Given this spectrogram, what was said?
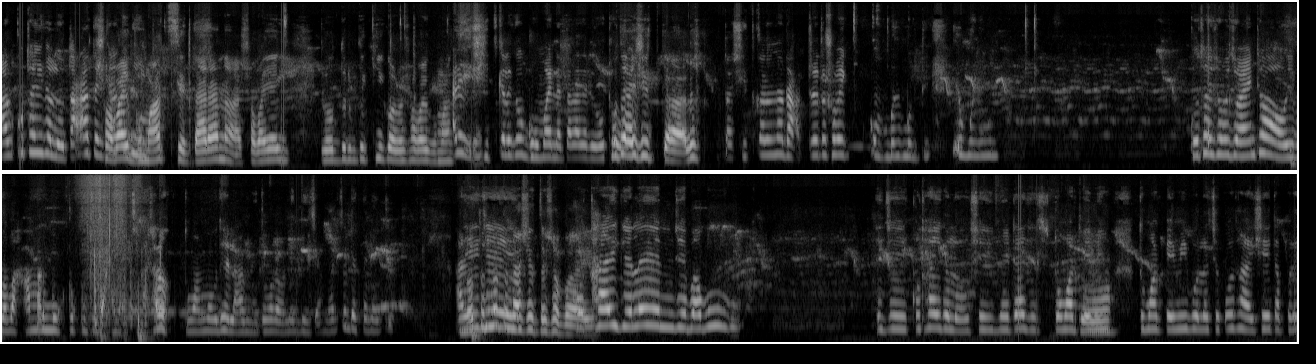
আর কোথায় গেল? তাড়াতাড়ি সবাই ঘুমাচ্ছে দাঁড়া না সবাই এই রোদ্দুর ভিতরে কি করবে? সবাই ঘুমাচ্ছে। আরে শীতকালে কেউ ঘুমায় না তাড়াতাড়ি ওঠো। কোথায় শীতকাল? তা শীতকালে না রাত্রে তো সবাই কম্বল মুড়ি এ মুড়ি মুড়ি। কোথায় সবাই জয়েন্ট হও? ওই বাবা আমার মুখটা কিছু দেখা যাচ্ছে না। তোমার মুখ দিয়ে লাভ নেই তোমার অনেক দিয়েছে আমার তো দেখে নাকি আর এই নতুন যে নতুন আসে তো সবাই। কোথায় গেলেন যে বাবু? এই যে কোথায় গেল? সেই মেয়েটা যে তোমার প্রেমী তোমার প্রেমী বলেছে কোথায়? সে তারপরে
